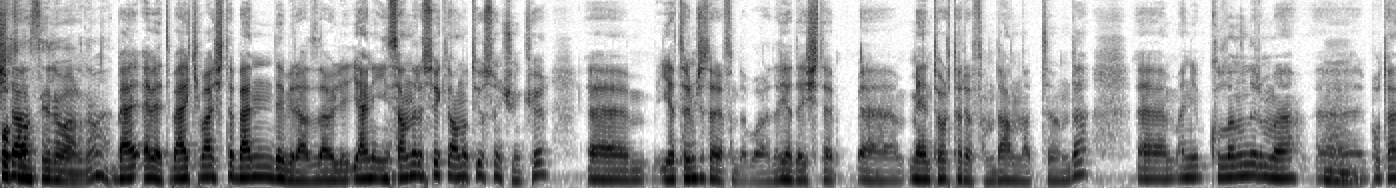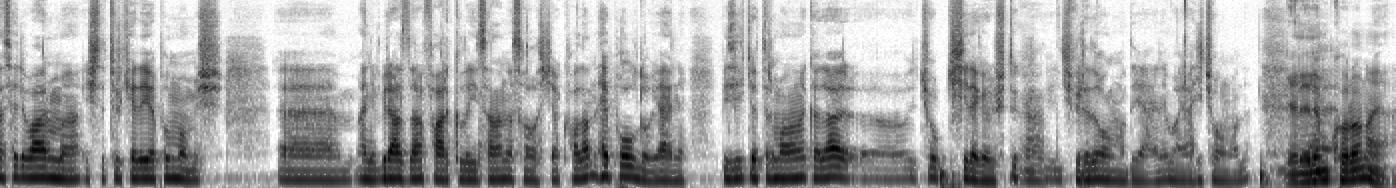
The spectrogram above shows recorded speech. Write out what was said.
çok potansiyeli var değil mi? Bel- evet belki başta ben de biraz da öyle yani insanlara sürekli anlatıyorsun çünkü e, yatırımcı tarafında bu arada ya da işte e, mentor tarafında anlattığında e, hani kullanılır mı E, Hmm. potansiyeli var mı işte Türkiye'de yapılmamış e, hani biraz daha farklı insanlar nasıl alışacak falan hep oldu yani biz ilk yatırım alana kadar e, çok kişiyle görüştük Evet. hiçbiri de olmadı yani bayağı hiç olmadı. Gelelim koronaya.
